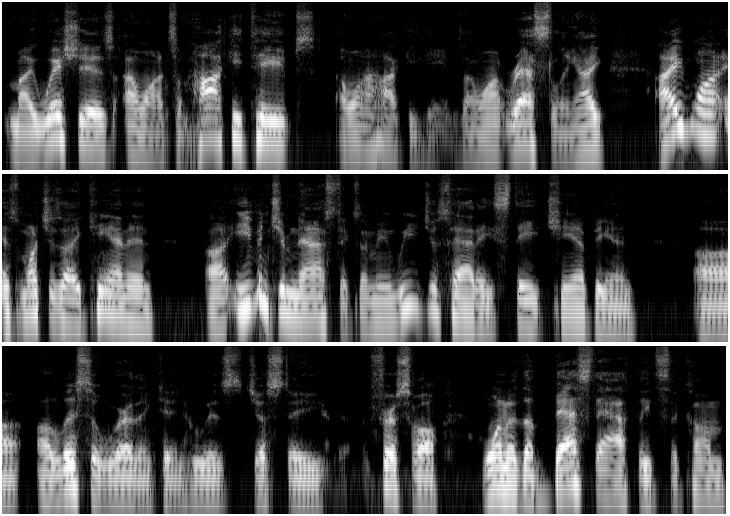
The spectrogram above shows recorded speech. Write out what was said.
my wish is I want some hockey tapes. I want hockey games. I want wrestling. I I want as much as I can, and uh, even gymnastics. I mean, we just had a state champion, uh, Alyssa Worthington, who is just a first of all one of the best athletes to come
